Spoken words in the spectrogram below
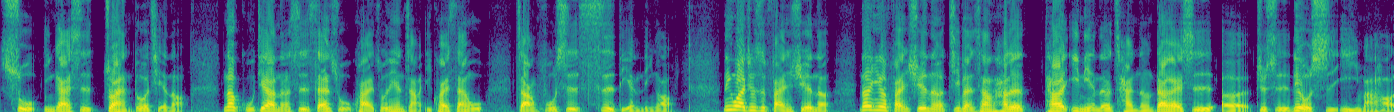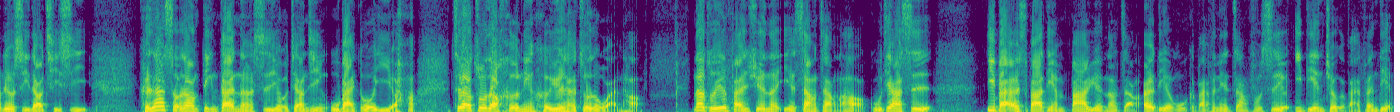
数应该是赚很多钱哦。那股价呢是三十五块，昨天涨一块三五，涨幅是四点零哦。另外就是凡轩呢，那因为凡轩呢基本上它的它一年的产能大概是呃就是六十亿嘛哈，六十亿到七十亿。可是他手上订单呢是有将近五百多亿啊，这要做到何年何月才做得完哈？那昨天凡轩呢也上涨了哈，股价是一百二十八点八元呢，涨二点五个百分点，涨幅是有一点九个百分点。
